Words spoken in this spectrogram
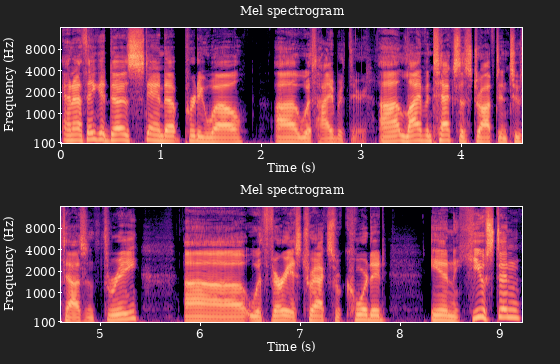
and I think it does stand up pretty well uh, with Hybrid Theory. Uh, Live in Texas dropped in 2003 uh, with various tracks recorded in Houston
